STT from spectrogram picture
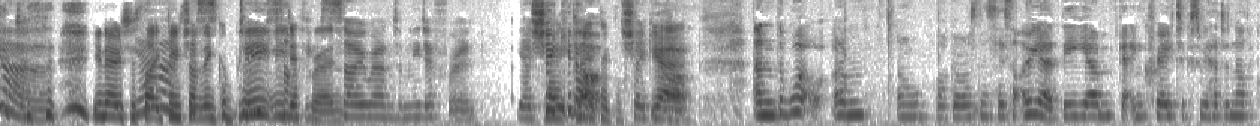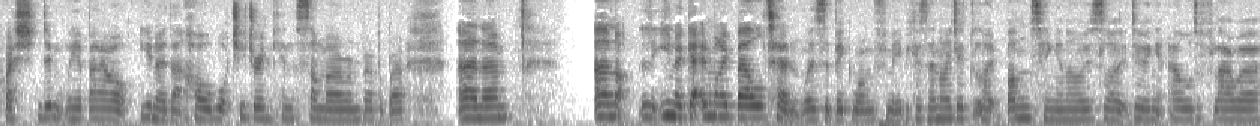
Yeah. Just, you know it's just like do something do completely something different So randomly different. Yeah, shake Play- it play up. Shake it Yeah. up. And the what? Um. Oh bugger! I was going to say something. Oh yeah, the um getting creative because we had another question, didn't we, about you know that whole what you drink in the summer and blah blah blah, and um. And you know, getting my bell tent was a big one for me because then I did like bunting and I was like doing elderflower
